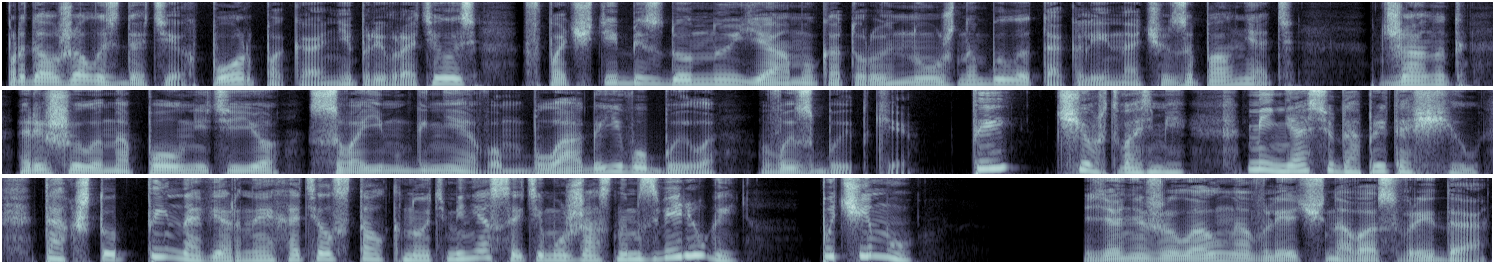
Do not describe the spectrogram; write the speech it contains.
продолжалось до тех пор, пока не превратилось в почти бездонную яму, которую нужно было так или иначе заполнять. Джанет решила наполнить ее своим гневом, благо его было в избытке. «Ты, черт возьми, меня сюда притащил, так что ты, наверное, хотел столкнуть меня с этим ужасным зверюгой. Почему?» «Я не желал навлечь на вас вреда.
